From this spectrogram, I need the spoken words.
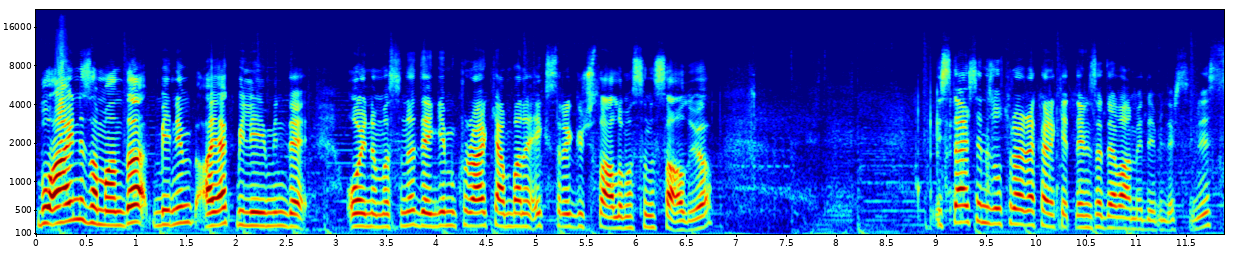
Bu aynı zamanda benim ayak bileğimin de oynamasını, dengemi kurarken bana ekstra güç sağlamasını sağlıyor. İsterseniz oturarak hareketlerinize devam edebilirsiniz.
